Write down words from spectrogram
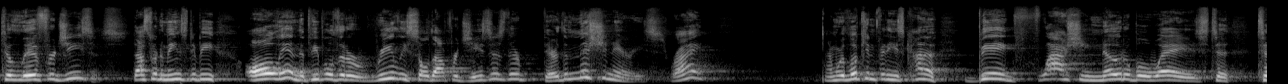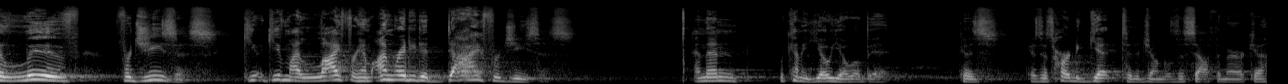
to live for Jesus. That's what it means to be all in. The people that are really sold out for Jesus, they're, they're the missionaries, right? And we're looking for these kind of big, flashy, notable ways to, to live for Jesus give my life for him. I'm ready to die for Jesus. And then we kind of yo yo a bit because it's hard to get to the jungles of South America.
